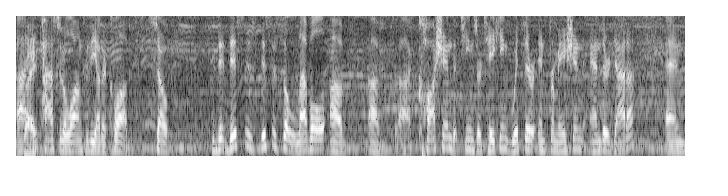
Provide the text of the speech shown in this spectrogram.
uh, and pass it along to the other club. So th- this is this is the level of of uh, caution that teams are taking with their information and their data. And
